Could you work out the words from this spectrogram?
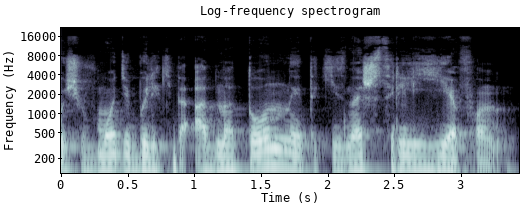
еще в моде были какие-то однотонные, такие, знаешь, с рельефом.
